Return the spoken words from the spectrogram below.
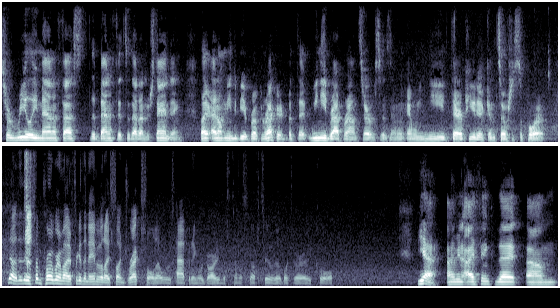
to really manifest the benefits of that understanding, like I don't mean to be a broken record, but that we need wraparound services and we, and we need therapeutic and social support. Yeah, there's some program I forget the name of it. I saw in Drexel that was happening regarding this kind of stuff too. That looked very cool. Yeah, I mean, I think that um,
